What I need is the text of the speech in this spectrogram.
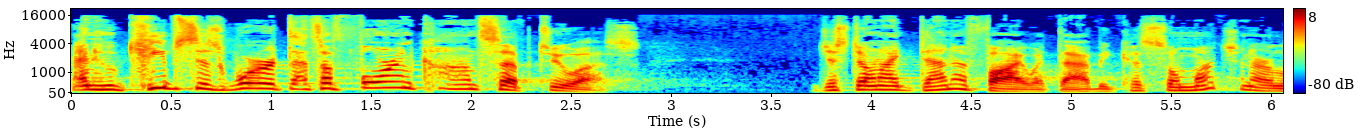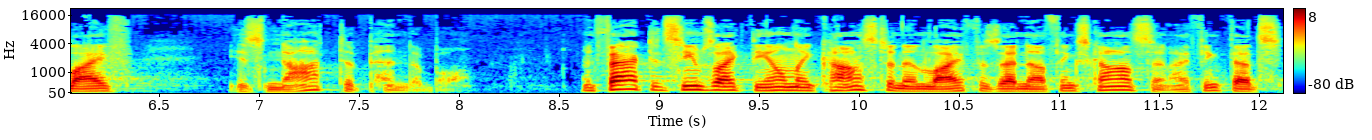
and who keeps his word, that's a foreign concept to us just don't identify with that because so much in our life is not dependable. In fact, it seems like the only constant in life is that nothing's constant. I think that's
